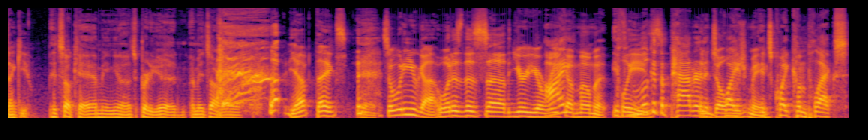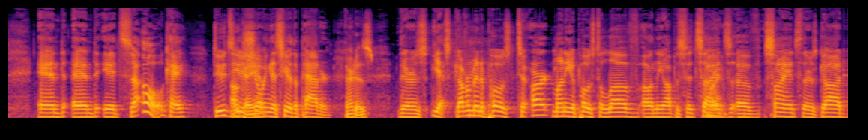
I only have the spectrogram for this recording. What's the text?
Thank you. It's okay. I mean, you know, it's pretty good. I mean, it's all right. Yep, thanks. So what do you got? What is this uh your eureka I- moment? If Please. you look at the pattern, it's quite me. it's quite complex, and and it's uh, oh okay. Dudes Okay, is yeah. showing us here the pattern. there it is. There's yes, government opposed to art, money opposed to love. On the opposite sides of science, there's God.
